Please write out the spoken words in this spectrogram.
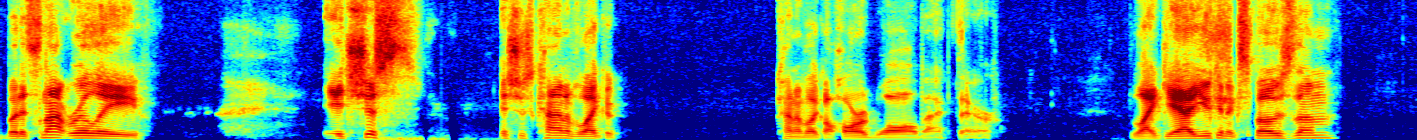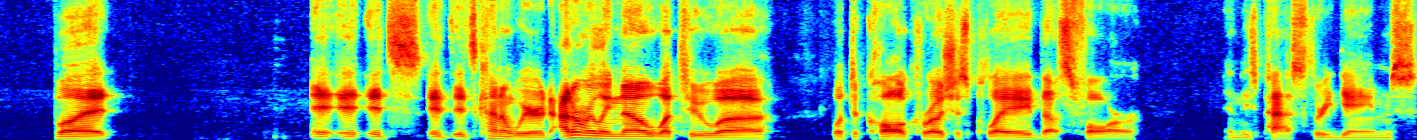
but it's not really. It's just, it's just kind of like a, kind of like a hard wall back there. Like, yeah, you can expose them, but it, it, it's it, it's kind of weird. I don't really know what to uh what to call Croatia's play thus far in these past three games.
